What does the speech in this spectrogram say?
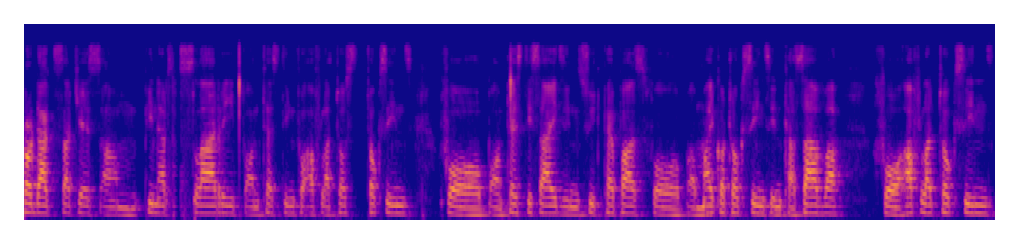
products such as um, peanut slurry, um, testing for aflatoxins, for um, pesticides in sweet peppers, for uh, mycotoxins in cassava, for aflatoxins,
